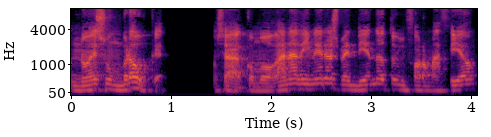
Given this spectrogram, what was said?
no es un broker. O sea, como gana dinero es vendiendo tu información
